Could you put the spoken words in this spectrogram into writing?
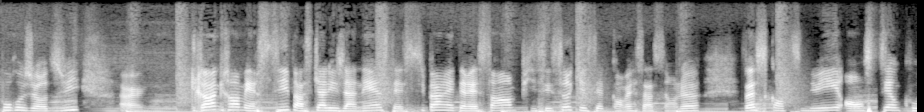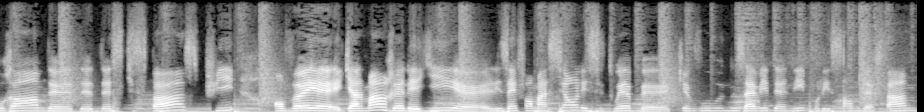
pour aujourd'hui. Un grand, grand merci, Pascal et Jeannette. C'était super intéressant, puis c'est sûr que cette conversation-là va se continuer. On se tient au courant de, de, ce qui se passe, puis on va également relayer les informations, les sites web que vous nous avez donnés pour les centres de femmes.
